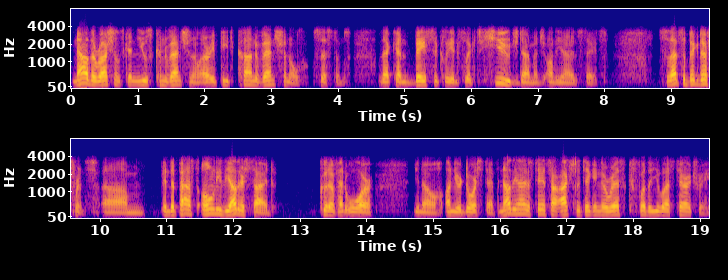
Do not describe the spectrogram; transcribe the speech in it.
Now the Russians can use conventional, I repeat, conventional systems that can basically inflict huge damage on the United States. So that's a big difference. Um, in the past, only the other side could have had war, you know, on your doorstep. Now the United States are actually taking a risk for the U.S. territory.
